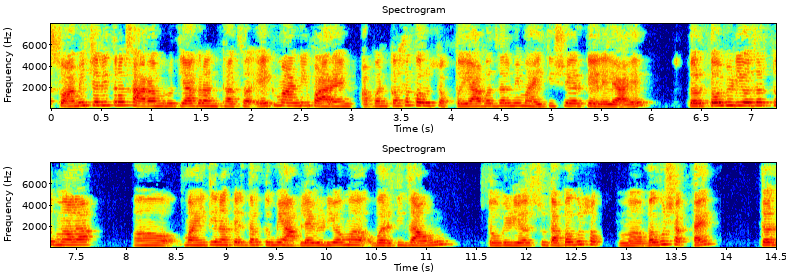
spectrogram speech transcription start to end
स्वामी चरित्र सारामृत या ग्रंथाचं एक मांडी पारायण आपण कसं करू शकतो याबद्दल मी माहिती शेअर केलेली आहे. तर तो व्हिडिओ जर तुम्हाला माहिती नसेल तर तुम्ही आपल्या व्हिडिओ वरती जाऊन तो व्हिडिओ सुद्धा बघू शक बघू शकताय. तर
